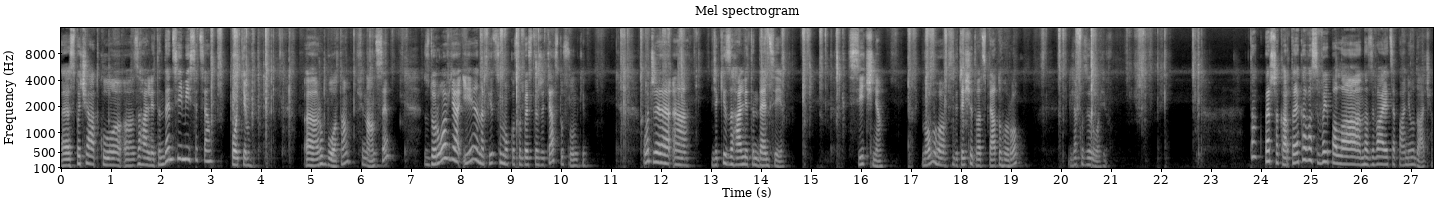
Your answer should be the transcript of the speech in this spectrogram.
Е, Спочатку е, загальні тенденції місяця, потім робота, фінанси, здоров'я і на підсумок особисте життя, стосунки. Отже, які загальні тенденції січня нового 2025 року для козирогів. Так, перша карта, яка вас випала, називається Пані Удача.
